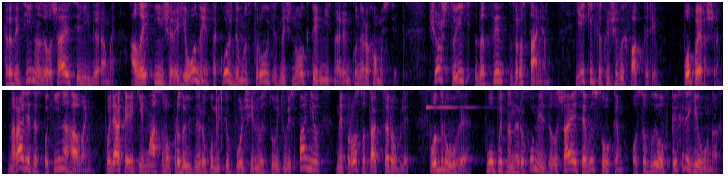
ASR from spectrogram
традиційно залишаються лідерами, але інші регіони також демонструють значну активність на ринку нерухомості. Що ж стоїть за цим зростанням? Є кілька ключових факторів. По-перше, наразі це спокійна гавань. Поляки, які масово продають нерухомість у Польщі, інвестують у Іспанію, не просто так це роблять. По-друге, попит на нерухомість залишається високим, особливо в тих регіонах,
